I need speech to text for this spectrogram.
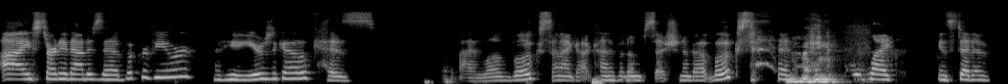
I started out as a book reviewer a few years ago because I love books and I got kind of an obsession about books. and I would like, instead of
